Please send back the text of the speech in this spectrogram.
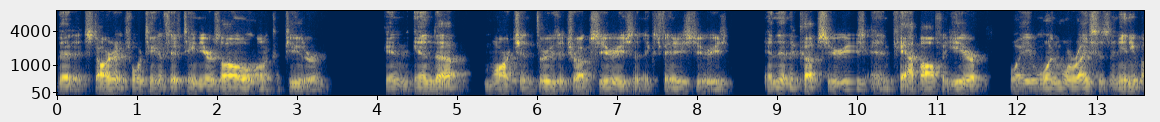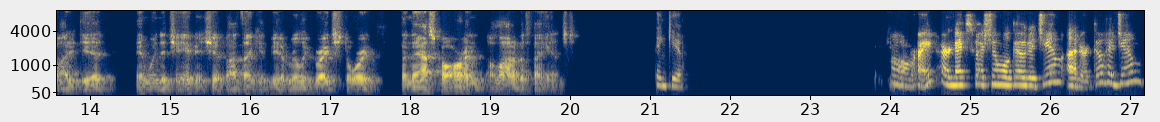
that had started at 14 or 15 years old on a computer can end up marching through the truck series and Xfinity series and then the cup series and cap off a year where he won more races than anybody did and win the championship. I think it'd be a really great story for NASCAR and a lot of the fans. Thank you. All right, our next question will go to Jim Utter. Go ahead, Jim.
